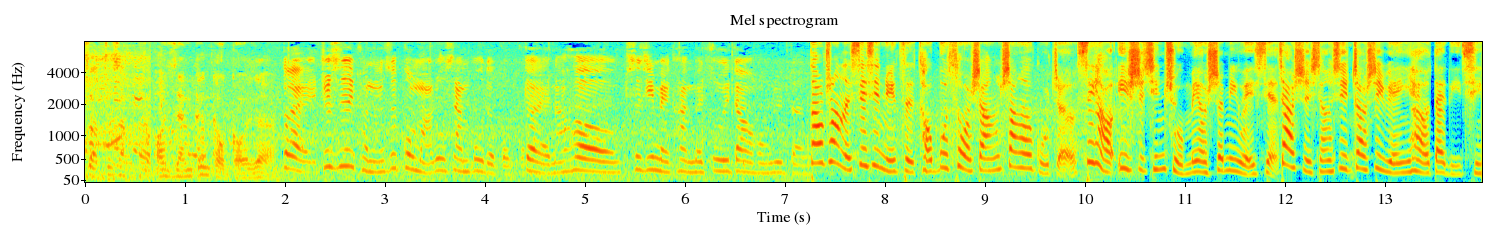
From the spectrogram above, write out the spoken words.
转就上道。哦，人跟狗狗的。对，就是可能是过马路散步的狗狗。对，然后司机没看，没注意到红绿灯。遭撞的谢姓女子头部挫伤，上颚骨折，幸好意识清楚，没有生命危险。驾驶详细肇事原因还有待厘清。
